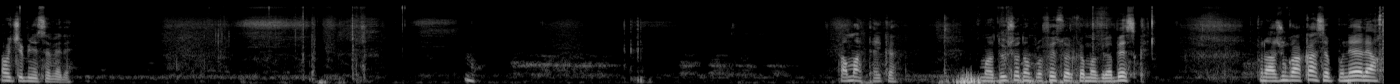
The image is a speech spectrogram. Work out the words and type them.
Uite ce bine se vede. Cam atât, că mă duc și eu, domn profesor, că mă grăbesc. Până ajung acasă, pune alea,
